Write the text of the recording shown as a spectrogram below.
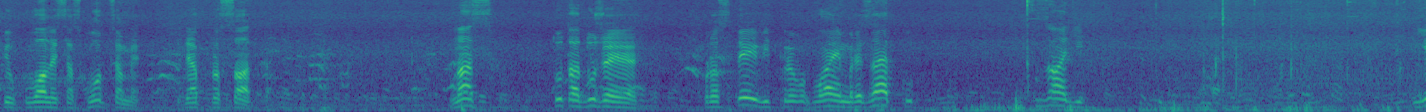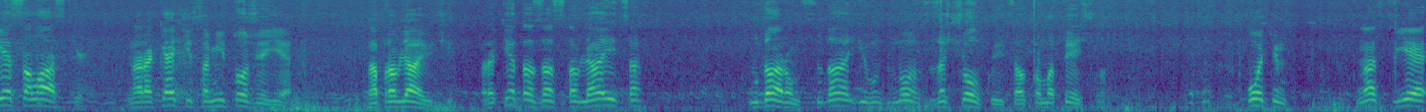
спілкувалися з хлопцями, йде просадка. У нас тут дуже простий, відкриваємо розетку ззаді. Є салазки. На ракеті самі теж є. Направляючі. Ракета заставляється ударом сюди і воно защолкується автоматично. Потім у нас є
